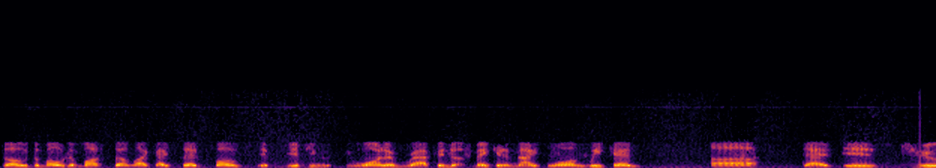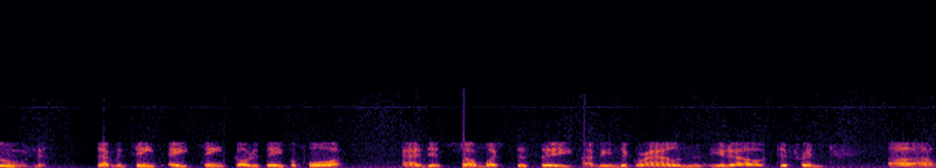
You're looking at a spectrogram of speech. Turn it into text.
So the Motor Muster, like I said, folks, if if you, you want to wrap into make it a nice long weekend, uh, that is June seventeenth, eighteenth. Go the day before, and there's so much to see. I mean, the grounds, you know, different, uh,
